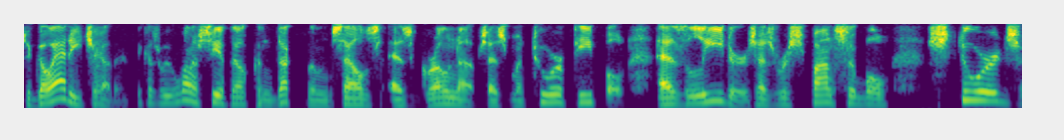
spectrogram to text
to go at each other? Because we want to see if they'll conduct themselves as grown-ups, as mature people, as leaders, as responsible stewards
